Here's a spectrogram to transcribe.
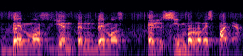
vemos y entendemos el símbolo de España.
